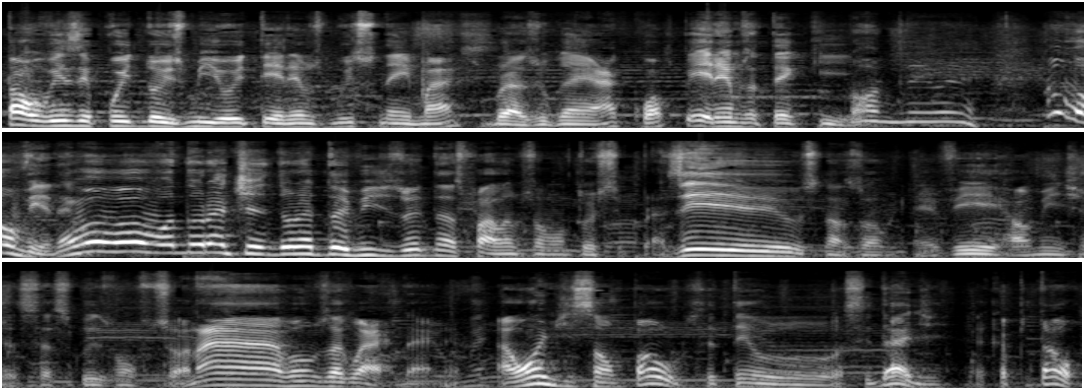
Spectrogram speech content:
Talvez depois de 2008 teremos muitos Neymar, o Brasil ganhar a Copa, teremos até que... Nome Neymar. Então vamos ver, né? Vamos, vamos, durante, durante 2018 nós falamos se nós vamos torcer pro Brasil, se nós vamos ver realmente essas coisas vão funcionar, vamos aguardar. Né? Aonde em São Paulo? Você tem o, a cidade? É a capital?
